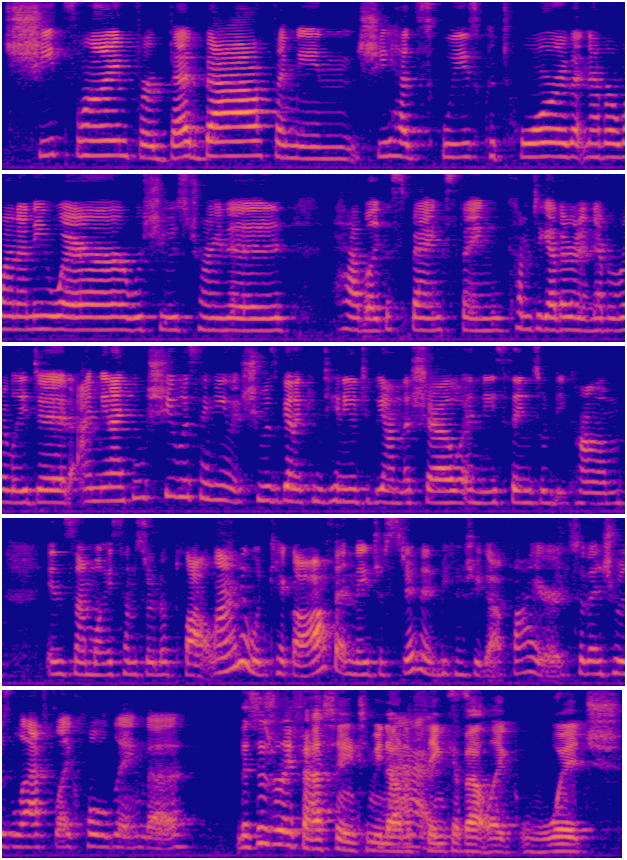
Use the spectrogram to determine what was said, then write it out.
sheets line for bed bath. I mean, she had Skweez Couture that never went anywhere, where she was trying to have like a Spanx thing come together and it never really did. I mean, I think she was thinking that she was going to continue to be on the show and these things would become in some way some sort of plot line and would kick off and they just didn't because she got fired. So then she was left like holding the This is really fascinating to me now to think about like which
